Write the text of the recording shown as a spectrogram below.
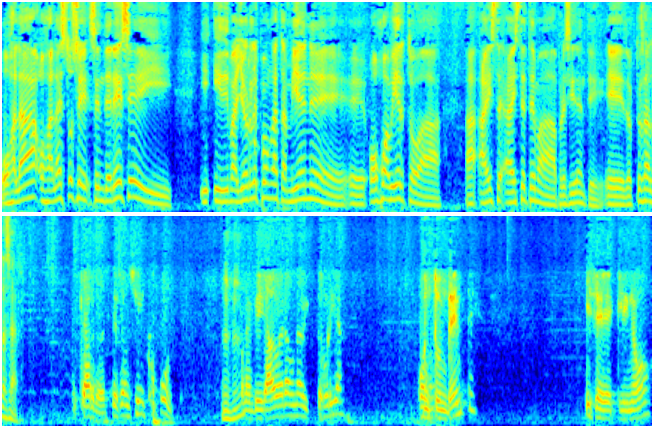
Ojalá, ojalá esto se, se enderece y, y, y Di Mayor le ponga también ojo abierto a, a, a este, a este tema, presidente. Eh, doctor Salazar. Ricardo, es que son cinco puntos. Ujú. Con Envigado era una victoria contundente y se declinó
